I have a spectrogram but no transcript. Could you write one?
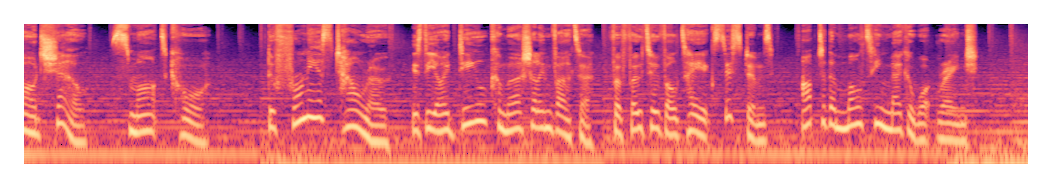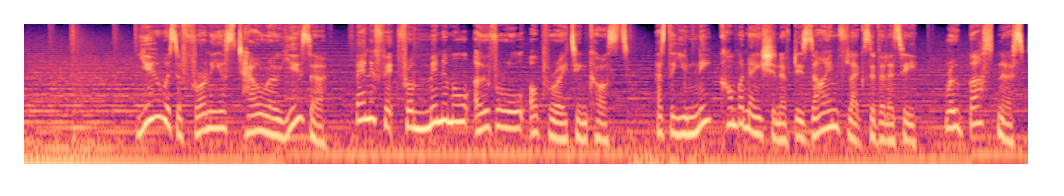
hard shell, smart core. The Fronius Tauro is the ideal commercial inverter for photovoltaic systems up to the multi-megawatt range. You as a Fronius Tauro user benefit from minimal overall operating costs as the unique combination of design flexibility, robustness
